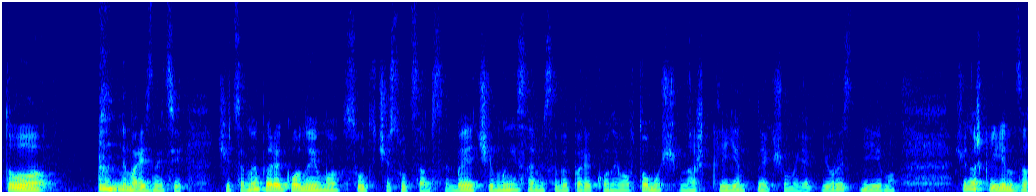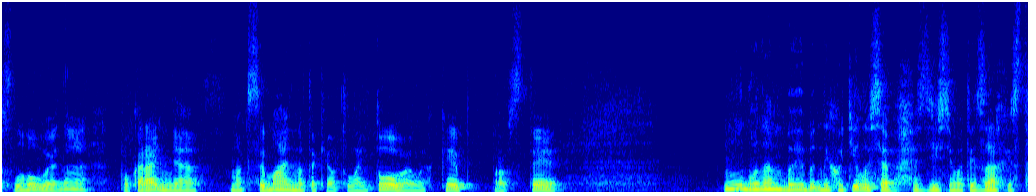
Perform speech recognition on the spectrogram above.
то нема різниці, чи це ми переконуємо суд, чи суд сам себе, чи ми самі себе переконуємо в тому, що наш клієнт, ну, якщо ми як юрист діємо, що наш клієнт заслуговує на покарання максимально таке от лайтове, легке, просте. Ну, бо нам би не хотілося б здійснювати захист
